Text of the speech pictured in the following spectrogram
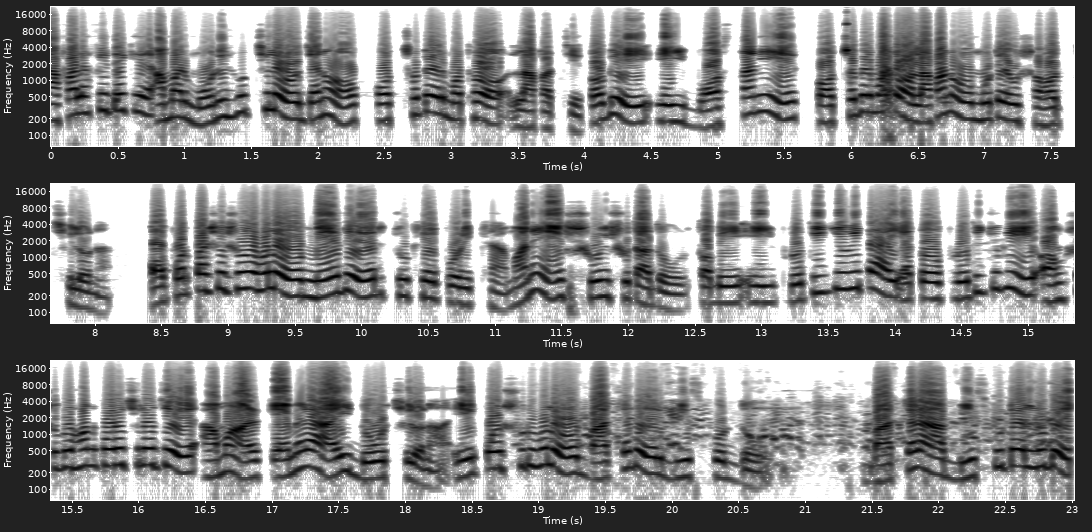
লাফালাফি দেখে আমার মনে হচ্ছিল যেন কচ্ছপের মতো লাফাচ্ছে। তবে এই বস্তা নিয়ে কচ্ছপের মতো লাফানো মোটেও সহজ ছিল না। অপর পাশে শুরু হলো মেয়েদের চোখের পরীক্ষা মানে সুই সুতা দৌড়। তবে এই প্রতিযোগিতায়, এত প্রতিযোগী অংশগ্রহণ করেছিল যে আমার ক্যামেরায় দৌড় ছিল না। এরপর শুরু হলো বাচ্চাদের বিস্কুট দৌড়। বাচ্চারা বিস্কুটের লোভে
